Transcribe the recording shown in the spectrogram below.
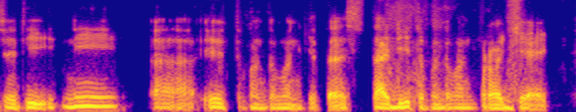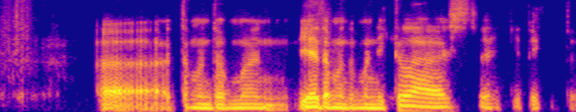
Jadi ini uh, teman-teman kita study, teman-teman project, uh, teman-teman ya teman-teman di kelas, gitu-gitu.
